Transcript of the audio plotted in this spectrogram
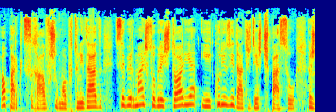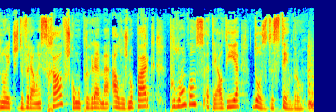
ao Parque de Serralvos, uma oportunidade de saber mais sobre a história e curiosidades deste espaço. As noites de verão em Serralvos, com o programa À Luz no Parque, prolongam-se até ao dia 12 de setembro.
